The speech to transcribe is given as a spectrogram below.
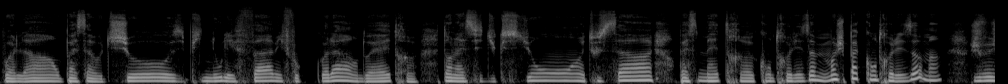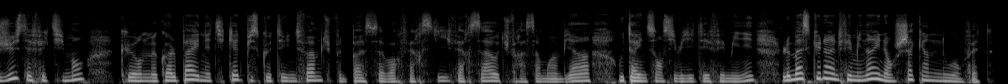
voilà on passe à autre chose. Et puis nous les femmes il faut voilà on doit être dans la séduction et tout ça on va se mettre euh, contre les hommes. Moi je suis pas contre les hommes hein. je veux juste effectivement qu'on ne me colle pas une étiquette puisque tu es une femme tu ne peux pas savoir faire ci faire ça ou tu feras ça moins bien ou tu as une sensibilité féminine. Le masculin et le féminin il est en chacun de nous en fait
